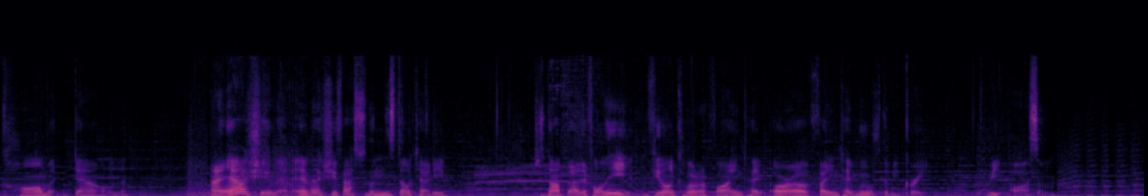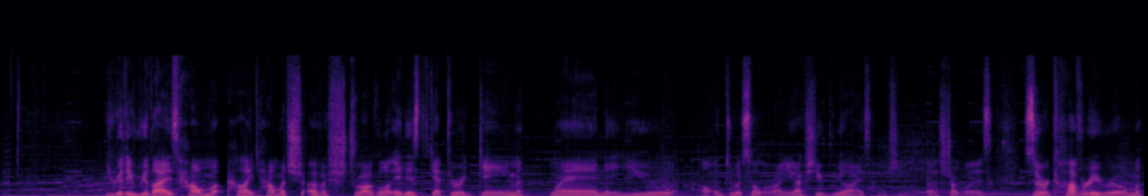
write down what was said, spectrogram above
Calm down. I am actually, I'm actually faster than this Delcatty. Which is not bad. If only Felon could learn a flying type, or a fighting type move, that'd be great. That'd be awesome you really realize how, how like how much of a struggle it is to get through a game when you uh, do a solo run. You actually realize how much of a struggle it is. This is a recovery room.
